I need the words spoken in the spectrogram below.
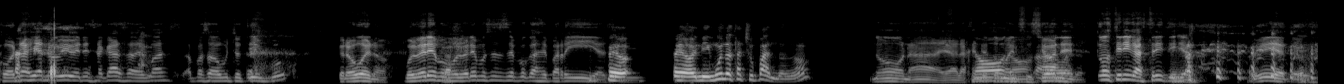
Jonás ya no vive en esa casa, además. Ha pasado mucho tiempo. Pero bueno, volveremos, volveremos a esas épocas de parrillas. Pero, y- pero ninguno está chupando, ¿no? No, nada, ya la gente No, toma no. infusiones. Ah, bueno. Todos tienen gastritis ya. Olvídate.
